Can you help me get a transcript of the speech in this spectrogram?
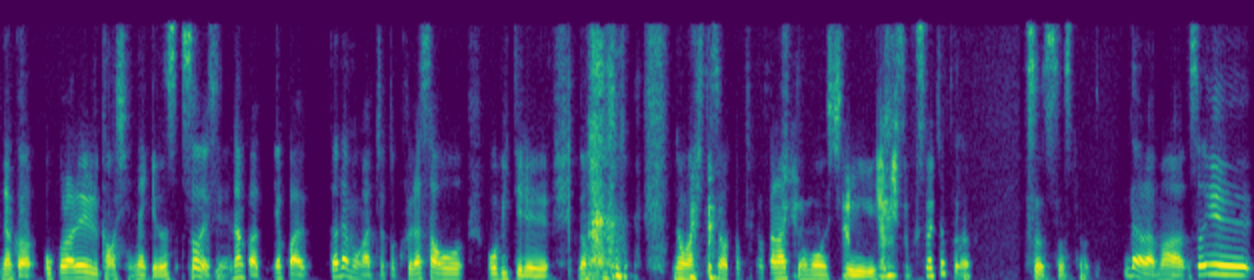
なんか怒られるかもしれないけど、そそうですね、なんか、やっぱ、誰もがちょっと暗さを帯びてるのが のが一つの特徴かなって思うし、闇属性まあ、。ちょっと、そうそうそう。だからまあ、そういう、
